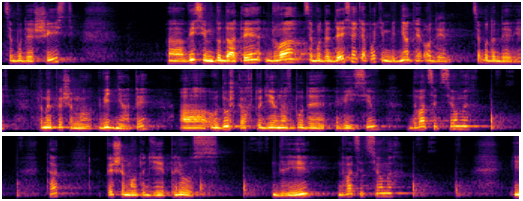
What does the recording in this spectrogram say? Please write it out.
це буде 6. 8 додати 2, це буде 10, а потім відняти 1. Це буде 9. То ми пишемо відняти. А в дужках тоді у нас буде 8 27. Так? Пишемо тоді плюс 2 27. І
